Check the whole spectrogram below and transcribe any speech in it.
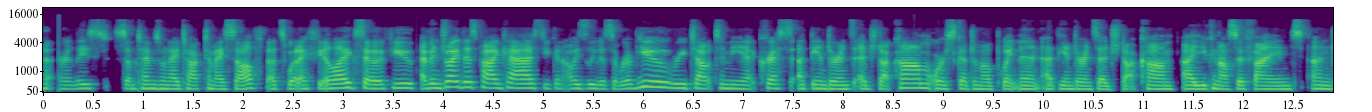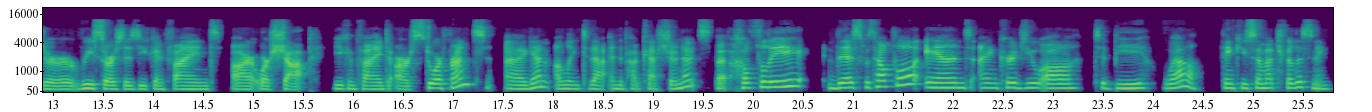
or at least sometimes when I talk to myself that's what I feel like. So if you have enjoyed this podcast, you can always leave us a review, reach out to me at chris at theenduranceedge.com or schedule an appointment at theenduranceedge.com. Uh, you can also find under resources, you can find our or shop you can find our storefront. Uh, again, I'll link to that in the podcast show notes. But hopefully, this was helpful, and I encourage you all to be well. Thank you so much for listening.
